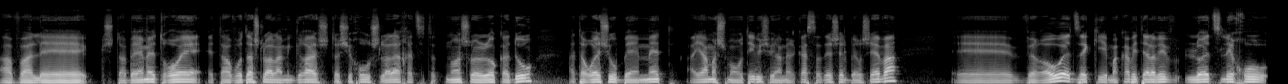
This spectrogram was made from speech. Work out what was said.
אבל uh, כשאתה באמת רואה את העבודה שלו על המגרש, את השחרור של הלחץ, את התנועה שלו ללא כדור, אתה רואה שהוא באמת היה משמעותי בשביל המרכז שדה של באר שבע, uh, וראו את זה כי מכבי תל אביב לא הצליחו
